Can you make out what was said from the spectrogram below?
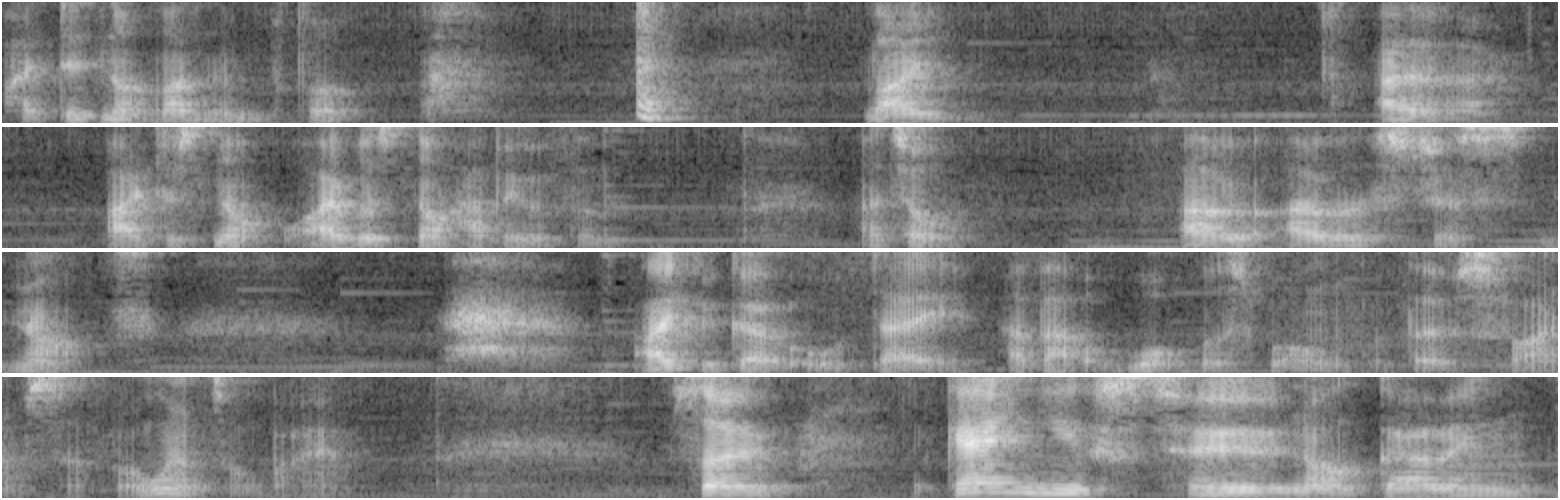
I did not like them for like I don't know. I just not I was not happy with them at all. I I was just not. I could go all day about what was wrong with those final stuff, but we're not talking about it. So, getting used to not going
